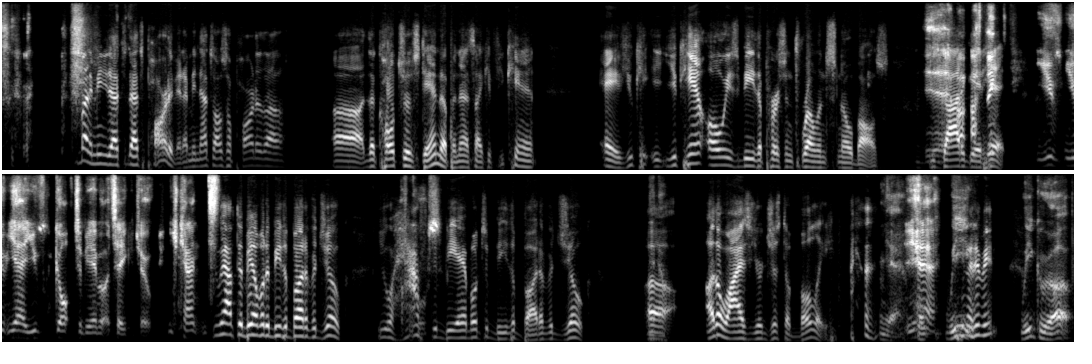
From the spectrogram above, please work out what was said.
but I mean, that's that's part of it. I mean, that's also part of the uh the culture of stand up, and that's like if you can't, hey, if you can, you can't always be the person throwing snowballs. You got I- to I get think hit. You've you yeah you've got to be able to take a joke. You can't. You have to be able to be the butt of a joke. You have to be able to be the butt of a joke. Yeah. Uh, otherwise, you're just a bully. yeah. Yeah. Well, we you know what I mean? we grew up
